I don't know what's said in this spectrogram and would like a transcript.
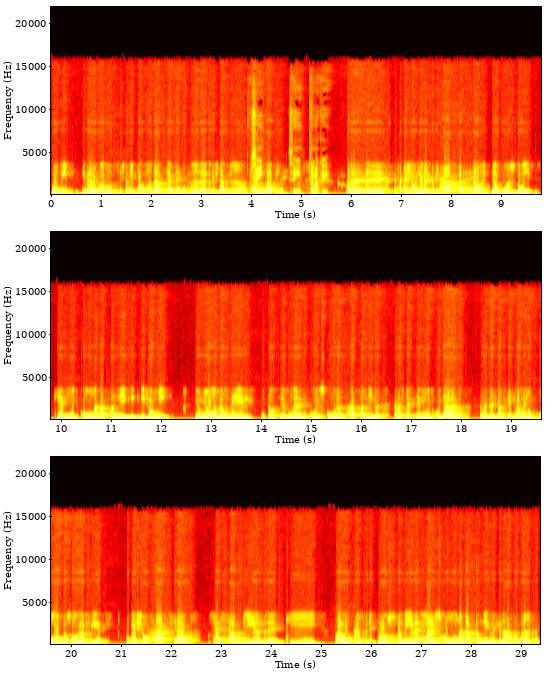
ouvintes. Se tiver alguma dúvida, vocês também podem mandar aqui a pergunta, né, André, pelo Instagram, pelo sim, WhatsApp, né? Sim, estamos aqui. André, é, essa questão genética de raça, realmente, tem algumas doenças que é muito comum na raça negra, incrivelmente. E o miomas é um deles. Então, assim, as mulheres de cor escura, raça negra, elas devem ter muito cuidado elas devem estar sempre fazendo uma ultrassonografia por questão racial. Você sabia, André, que uh, o câncer de próstata também ele é mais comum na raça negra do que na raça branca?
